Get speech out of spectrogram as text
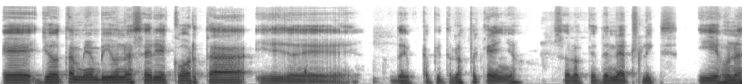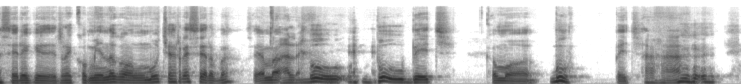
eh, yo también vi una serie corta y de, de, capítulos pequeños, solo que es de Netflix, y es una serie que recomiendo con muchas reservas, se llama Boo, Boo Bitch, como Boo Bitch. Ajá.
